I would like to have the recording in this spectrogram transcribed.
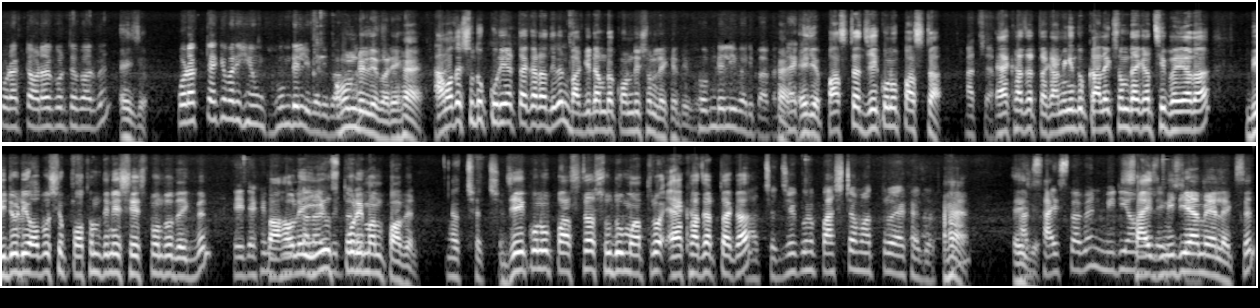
প্রোডাক্টটা অর্ডার করতে পারবেন। এই যে। প্রোডাক্টটা একেবারে হোম ডেলিভারি পাবেন। হোম ডেলিভারি হ্যাঁ। আমাদের শুধু কুরিয়ার টাকাটা দিবেন বাকিটা আমরা কন্ডিশন লিখে দিব। হোম ডেলিভারি পাবেন হ্যাঁ এই যে পাঁচটা যে কোনো পাঁচটা। আচ্ছা। এক হাজার টাকা। আমি কিন্তু কালেকশন দেখাচ্ছি ভাইয়ারা। ভিডিওটি অবশ্যই প্রথম দিনে শেষ পর্যন্ত দেখবেন। তাহলে ইউজ পরিমাণ পাবেন। আচ্ছা আচ্ছা। যে কোনো পাঁচটা শুধুমাত্র এক হাজার টাকা। আচ্ছা যে কোনো পাঁচটা মাত্র এক হাজার। হ্যাঁ সাইজ পাবেন medium size medium L XL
